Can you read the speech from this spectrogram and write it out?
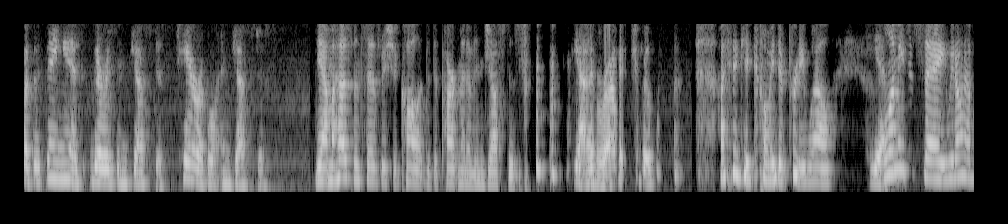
but the thing is there is injustice terrible injustice yeah my husband says we should call it the department of injustice yeah that's Right. true I think he coined it pretty well. Yes. Well, let me just say we don't have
